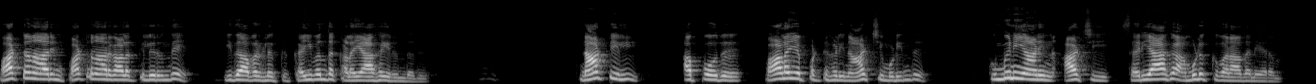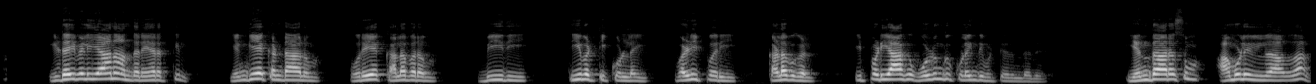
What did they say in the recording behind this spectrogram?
பாட்டனாரின் பாட்டனார் காலத்திலிருந்தே இது அவர்களுக்கு கைவந்த கலையாக இருந்தது. நாட்டில் அப்போது பாளையப்பட்டுகளின் ஆட்சி முடிந்து கும்பினியானின் ஆட்சி சரியாக அமுலுக்கு வராத நேரம். இடைவெளியான அந்த நேரத்தில் எங்கே கண்டாலும் ஒரே கலவரம் பீதி தீவட்டி கொள்ளை வழிப்பறி களவுகள் இப்படியாக ஒழுங்கு குலைந்து விட்டிருந்தது. எந்த அரசும் அமுலில் இல்லாததால்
